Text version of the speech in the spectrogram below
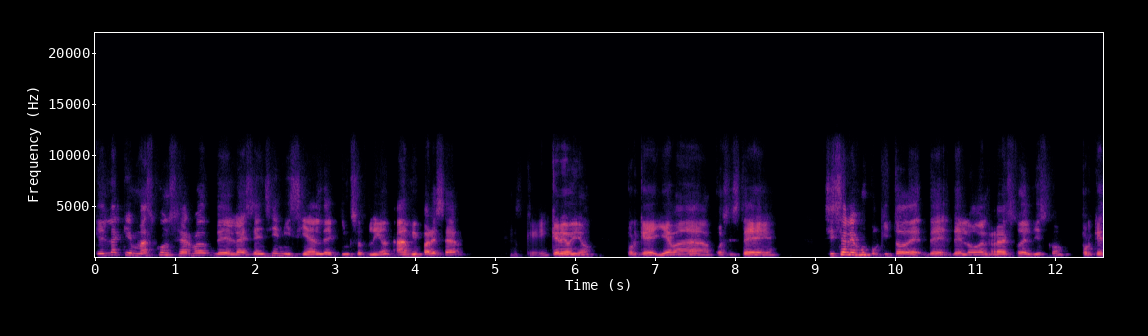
es la que más conserva de la esencia inicial de Kings of Leon, a mi parecer. Okay. Creo yo. Porque lleva, pues, este. Sí se aleja un poquito de, de, de lo del resto del disco, porque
